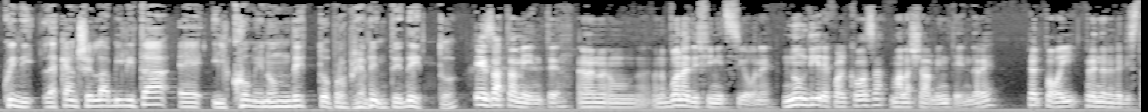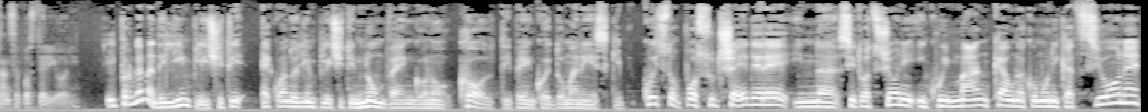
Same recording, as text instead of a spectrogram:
Quindi la cancellabilità è il come non detto propriamente detto? Esattamente, è una, una buona definizione. Non dire qualcosa ma lasciarlo intendere per poi prendere le distanze posteriori. Il problema degli impliciti è quando gli impliciti non vengono colti, Penco e Domaneschi. Questo può succedere in situazioni in cui manca una comunicazione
